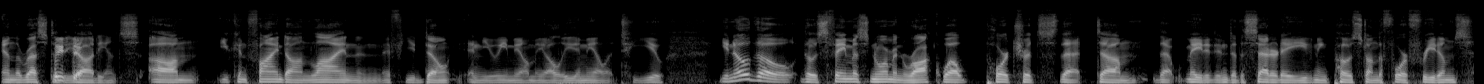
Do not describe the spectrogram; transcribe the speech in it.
and the rest of the do. audience. Um, you can find online, and if you don't, and you email me, I'll email it to you. You know, though, those famous Norman Rockwell portraits that um, that made it into the Saturday Evening Post on the Four Freedoms.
